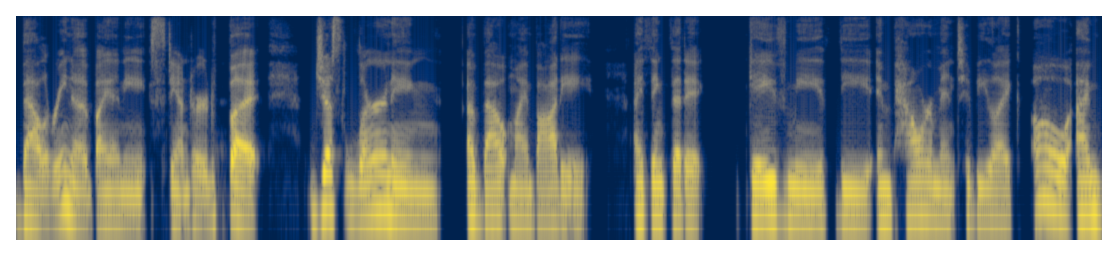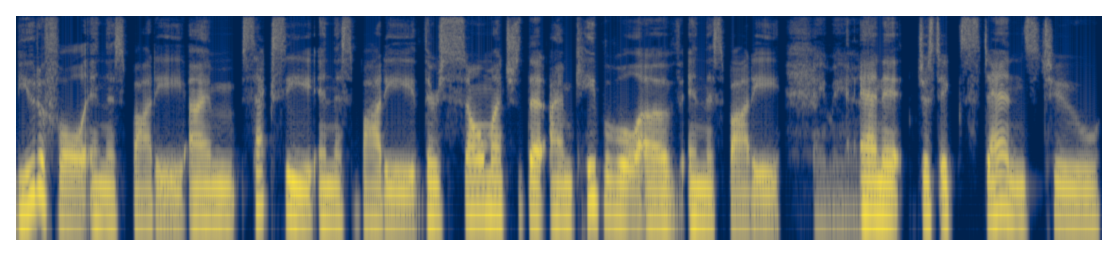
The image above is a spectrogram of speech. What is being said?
ballerina by any standard, but just learning about my body I think that it gave me the empowerment to be like, oh, I'm beautiful in this body. I'm sexy in this body. There's so much that I'm capable of in this body. Amen. And it just extends to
